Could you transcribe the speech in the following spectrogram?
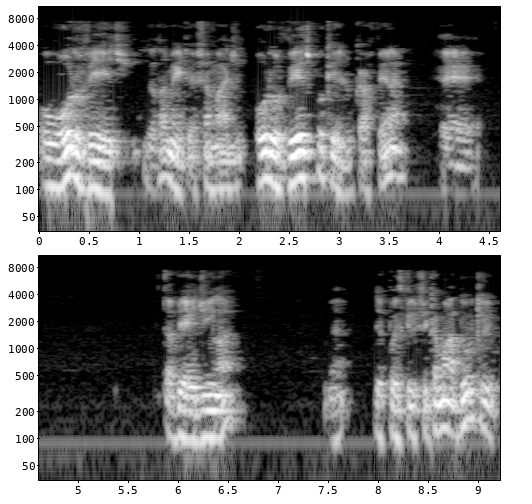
o ouro verde, exatamente, é chamado de ouro verde porque o café né, é, tá verdinho lá, né? depois que ele fica maduro, que ele,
